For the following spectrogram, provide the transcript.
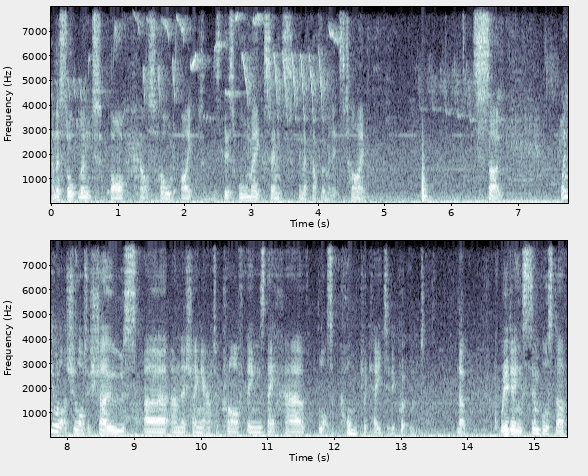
an assortment of household items. This will make sense in a couple of minutes' time. So, when you watch a lot of shows uh, and they're showing you how to craft things, they have lots of complicated equipment. No, we're doing simple stuff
